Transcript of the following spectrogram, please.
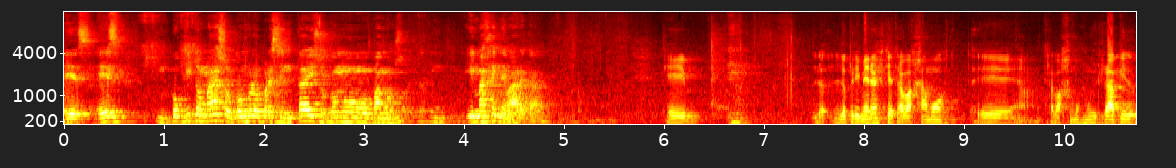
Es, es un poquito más o cómo lo presentáis o cómo, vamos, imagen de marca. Eh, lo, primero es que trabajamos, eh, trabajamos muy rápido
